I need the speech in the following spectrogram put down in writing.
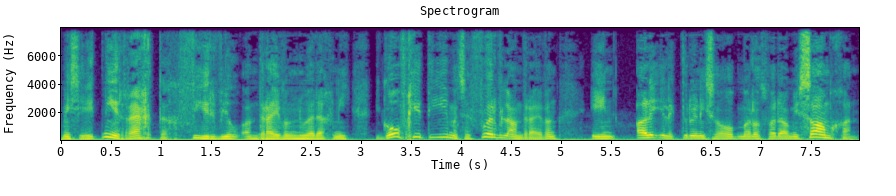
mense het nie regtig vierwielaandrywing nodig nie. Die Golf GTI met sy voorwielaandrywing en al die elektroniese hulpmiddels wat daarmee saamgaan,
